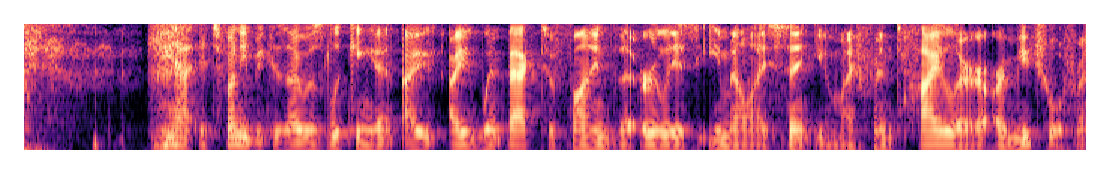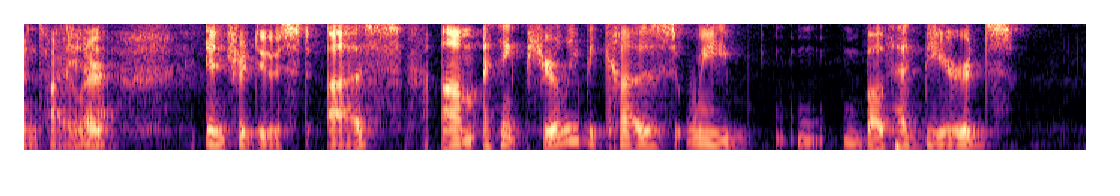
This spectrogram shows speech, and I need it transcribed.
Yeah, it's funny because I was looking at I, I went back to find the earliest email I sent you. My friend Tyler, our mutual friend Tyler, introduced us. Um, I think purely because we both had beards.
